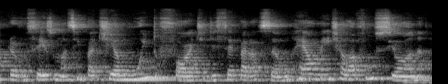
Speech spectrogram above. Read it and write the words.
para vocês uma simpatia muito forte de separação. Realmente ela funciona.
